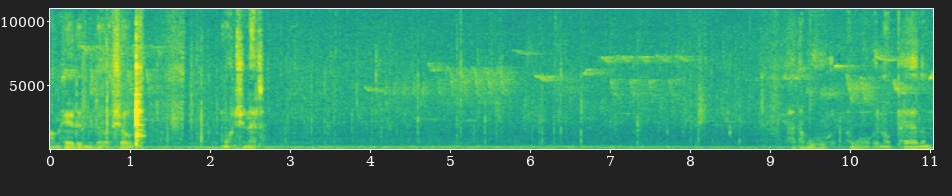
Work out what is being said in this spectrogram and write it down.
I'm heading into the shelter. watching it. Yeah, they're walking, they're walking up here them.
